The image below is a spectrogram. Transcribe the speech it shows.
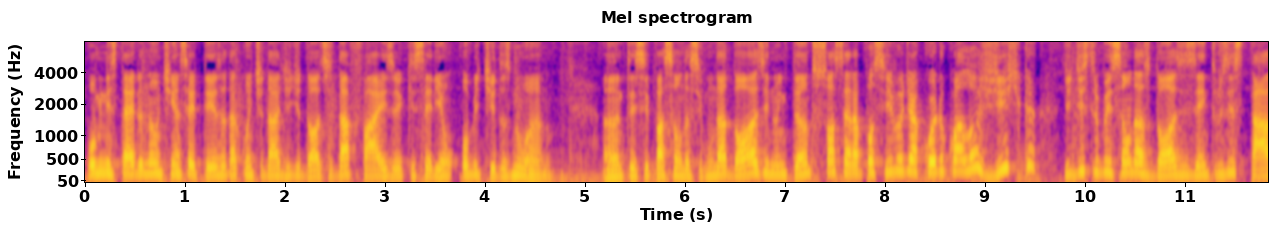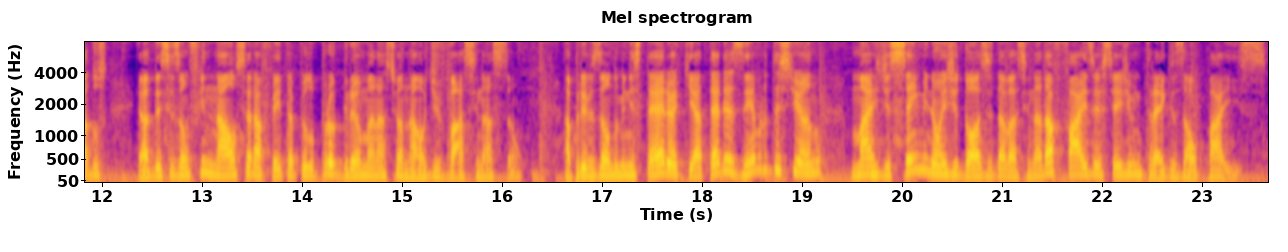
o Ministério não tinha certeza da quantidade de doses da Pfizer que seriam obtidas no ano. A antecipação da segunda dose, no entanto, só será possível de acordo com a logística de distribuição das doses entre os estados e a decisão final será feita pelo Programa Nacional de Vacinação. A previsão do Ministério é que até dezembro deste ano mais de 100 milhões de doses da vacina da Pfizer sejam entregues ao país.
